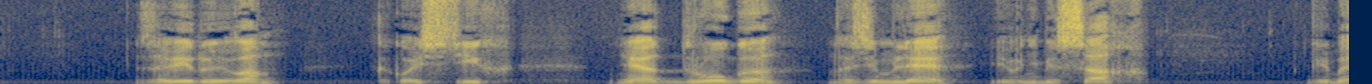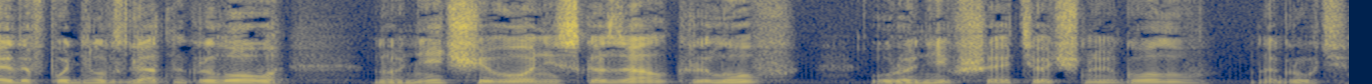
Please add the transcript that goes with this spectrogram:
Завидую вам. Какой стих! Нет друга на земле и в небесах». Грибоедов поднял взгляд на Крылова, но ничего не сказал Крылов, уронивший отечную голову на грудь.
